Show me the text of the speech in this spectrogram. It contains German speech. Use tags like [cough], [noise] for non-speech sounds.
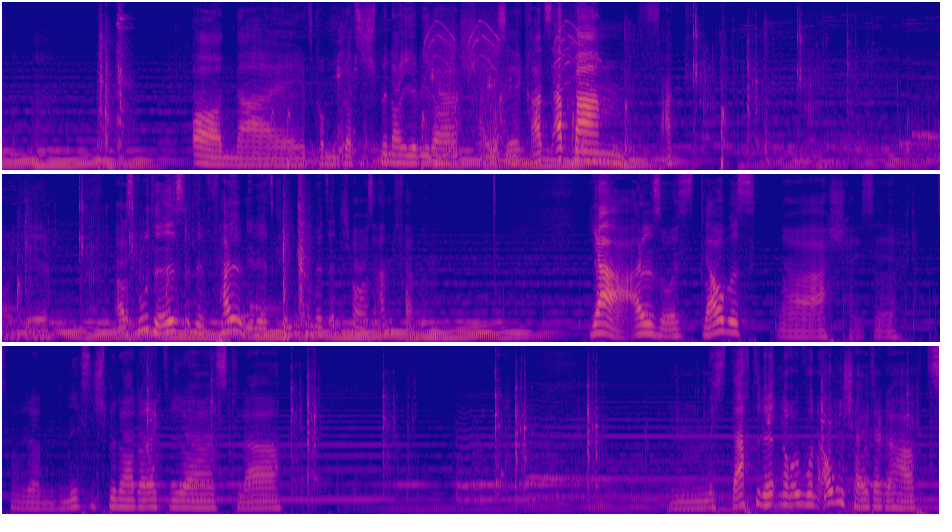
Oh nein, jetzt kommen die ganzen Spinner hier wieder. Scheiße, kratz ab, Mann. Fuck. Oh je. Aber das Gute ist, mit den Pfeilen, die wir jetzt kriegen, können wir jetzt endlich mal was anfangen. Ja, also, ich glaube es... Ach, scheiße. Jetzt kommen wieder die nächsten Spinner direkt wieder, ist klar. Hm, ich dachte, wir hätten noch irgendwo einen Augenschalter gehabt.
